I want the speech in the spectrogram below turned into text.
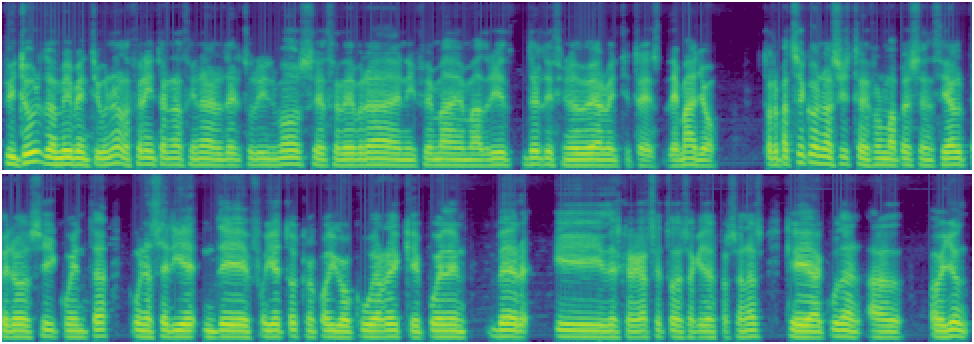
Fitur 2021, la Feria Internacional del Turismo, se celebra en IFEMA en Madrid del 19 al 23 de mayo. Torre Pacheco no asiste de forma presencial, pero sí cuenta una serie de folletos con código QR que pueden ver y descargarse todas aquellas personas que acudan al pabellón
